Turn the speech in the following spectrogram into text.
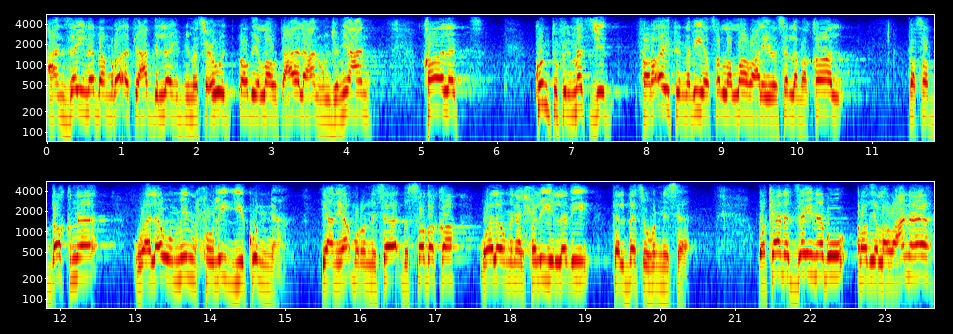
عن زينب امرأة عبد الله بن مسعود رضي الله تعالى عنهم جميعا. قالت كنت في المسجد فرأيت النبي صلى الله عليه وسلم قال تصدقنا ولو من حليكن. يعني يأمر النساء بالصدقة ولو من الحلي الذي تلبسه النساء. وكانت زينب رضي الله عنها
